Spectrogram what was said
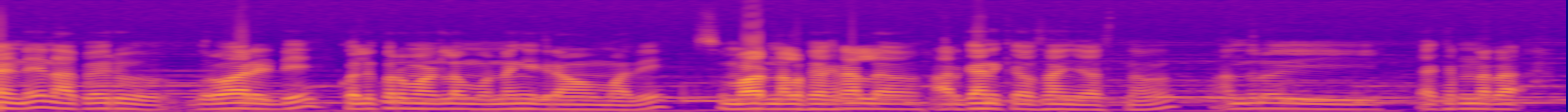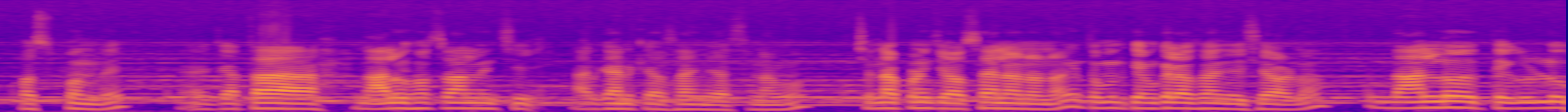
అండి నా పేరు గురువారెడ్డి. కొల్లిపురం మండలం మున్నంగి గ్రామం మాది. సుమారు నలభై ఎకరాల్లో ఆర్గానిక్ వ్యవసాయం చేస్తున్నాము. అందులో ఈ ఎకరన్నర పసుపు ఉంది. గత నాలుగు సంవత్సరాల నుంచి ఆర్గానిక్ వ్యవసాయం చేస్తున్నాము. చిన్నప్పటి నుంచి వ్యవసాయంలోనే ఉన్నాం. ఇంతకుముందు కెమికల్ వ్యవసాయం చేసేవాళ్ళం. దానిలో తెగుళ్ళు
